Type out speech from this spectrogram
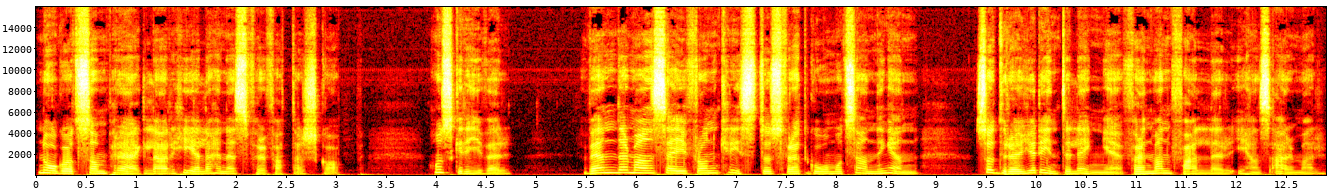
något som präglar hela hennes författarskap. Hon skriver Vänder man sig från Kristus för att gå mot sanningen så dröjer det inte länge förrän man faller i hans armar.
